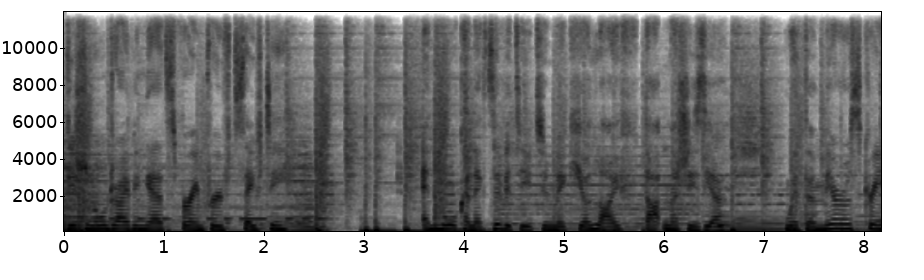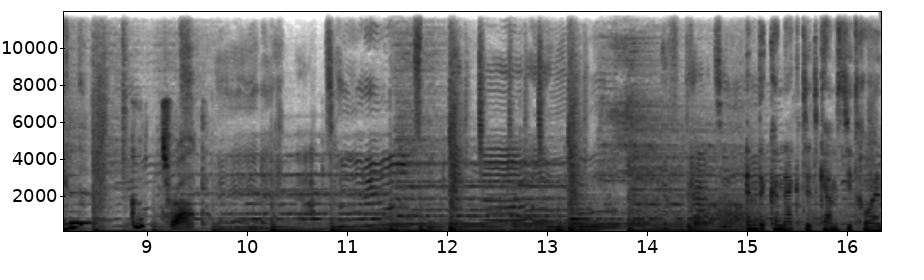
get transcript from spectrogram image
Additional driving aids for improved safety and more connectivity to make your life that much easier. With the mirror screen, good track. And the ConnectedCAM Citroën.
